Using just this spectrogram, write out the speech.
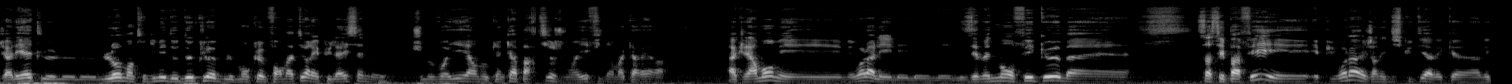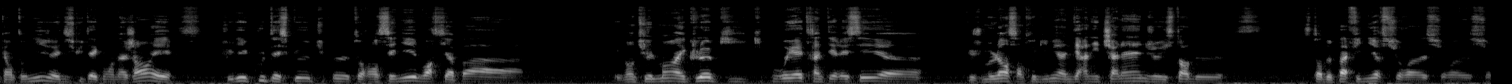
j'allais être l'homme entre guillemets de deux clubs mon club formateur et puis l'ASM je me voyais en aucun cas partir je voyais finir ma carrière à, Clermont mais mais voilà les, les, les, les, événements ont fait que ben ça s'est pas fait et, et puis voilà j'en ai discuté avec euh, avec Anthony j'en ai discuté avec mon agent et je lui ai dit écoute est-ce que tu peux te renseigner voir s'il n'y a pas éventuellement un club qui, qui pourrait être intéressé euh, que je me lance entre guillemets un dernier challenge histoire de histoire de pas finir sur euh, sur euh, sur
